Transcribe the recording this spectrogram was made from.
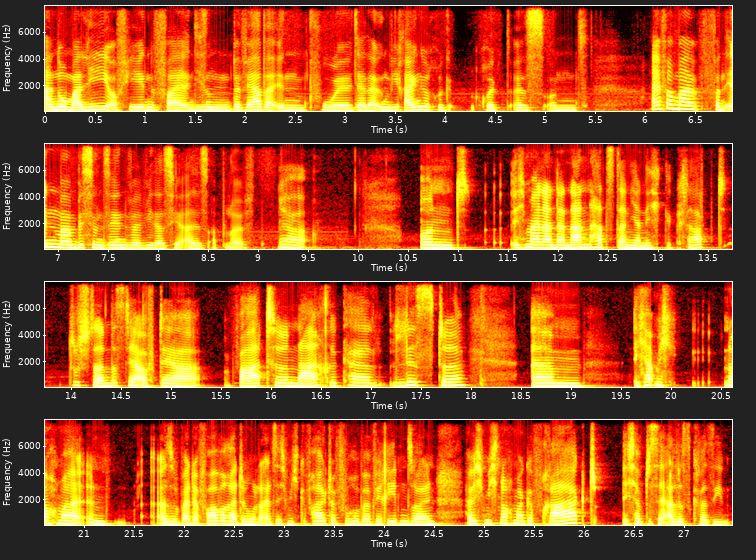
Anomalie auf jeden Fall in diesem Bewerberinnenpool, der da irgendwie reingerückt ist und einfach mal von innen mal ein bisschen sehen will, wie das hier alles abläuft. Ja. Und ich meine, an der Nan hat es dann ja nicht geklappt. Du standest ja auf der Warte-Nachrückerliste. Ähm, ich habe mich nochmal, also bei der Vorbereitung oder als ich mich gefragt habe, worüber wir reden sollen, habe ich mich nochmal gefragt, ich habe das ja alles quasi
